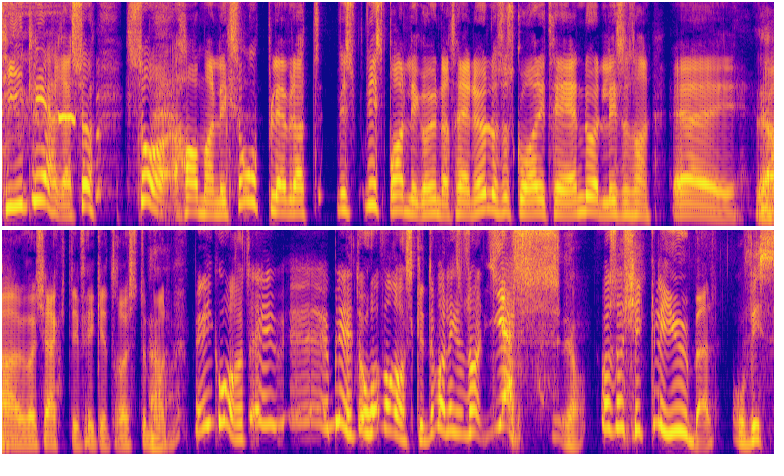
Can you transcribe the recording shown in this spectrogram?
Tidligere så, så har man liksom opplevd at hvis, hvis Brann ligger under 3-0, og så skårer de 3-1, da er det liksom sånn Hei, ja, det var kjekt, de fikk et trøstemål. Ja. Men i går jeg, jeg ble litt overrasket. Det var liksom sånn Yes! Ja. Det var så skikkelig jubel. Og hvis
